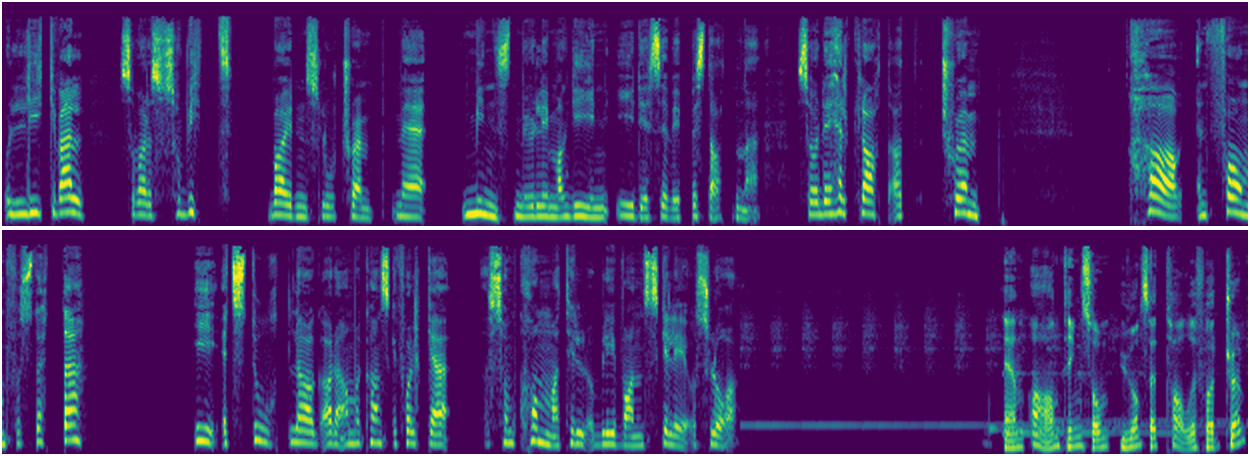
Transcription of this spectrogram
og likevel så var det så vidt Biden slo Trump med minst mulig margin i disse vippestatene. Så det er helt klart at Trump har en form for støtte i et stort lag av det amerikanske folket som kommer til å bli vanskelig å slå. En annen ting som uansett taler for Trump,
